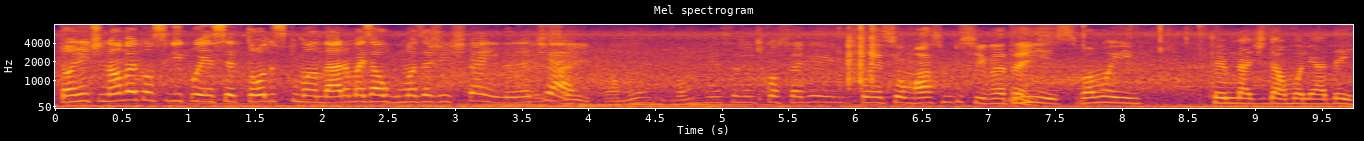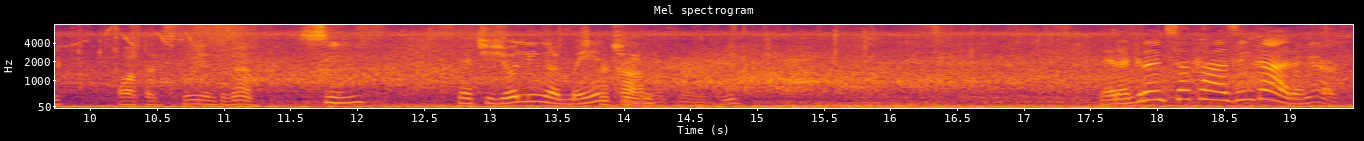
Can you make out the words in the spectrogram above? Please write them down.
Então a gente não vai conseguir conhecer todas que mandaram, mas algumas a gente tá indo, né, é Thiago? Isso aí. Vamos, vamos ver se a gente consegue conhecer o máximo possível, né, Thaís? Isso, vamos aí terminar de dar uma olhada aí. Ó, tá destruindo, tá vendo? Sim. É tijolinho, é bem antigo. Era grande essa casa, hein, cara? É.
